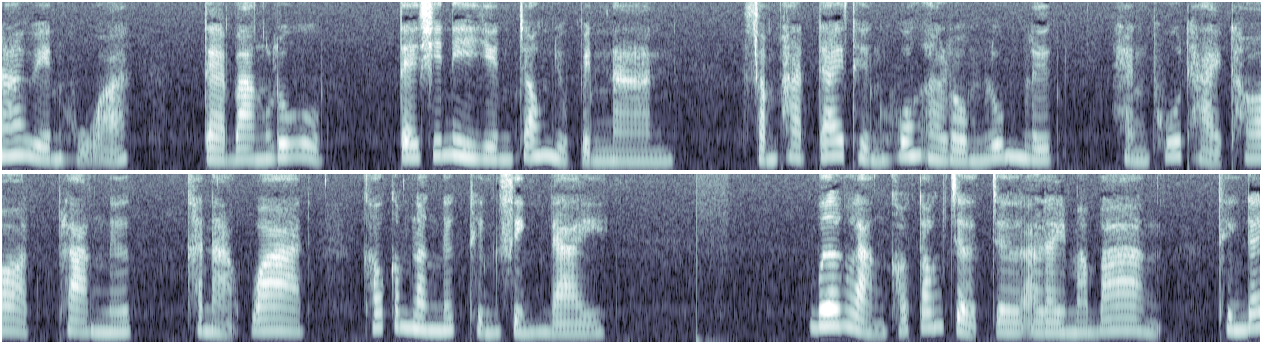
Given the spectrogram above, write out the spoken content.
น้าเวียนหัว แต่บางรูป เตชินียืนจ้องอยู่เป็นนาน สัมผัสได้ถึงห้วงอารมณ์ลุ่มลึก แห่งผู้ถ่ายทอด พลางนึก ขณะวาด เขากำลังนึกถึงสิ่งใด เบื้องหลังเขาต้องเจอเจออะไรมาบ้าง ถึงได้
